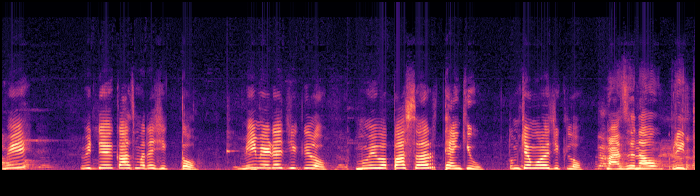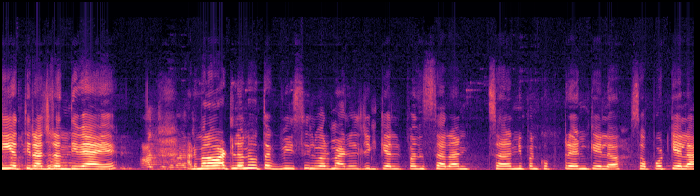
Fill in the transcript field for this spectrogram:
मी विद्याविकासमध्ये शिकतो. मी मेडल जिंकलो. Mummy papa sir thank you तुमच्यामुळे जिंकलो. माझं नाव प्रीती यतिराज रणदिवे आहे. आणि मला वाटलं नव्हतं मी सिल्वर मेडल जिंकेल पण सरां सरांनी पण खूप ट्रेन केलं सपोर्ट केला.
